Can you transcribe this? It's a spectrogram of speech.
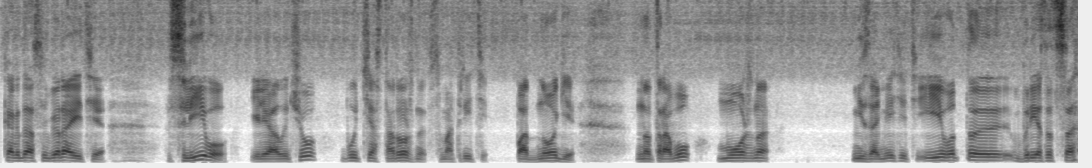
когда собираете сливу или алычу, будьте осторожны, смотрите под ноги, на траву можно не заметить и вот э, врезаться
